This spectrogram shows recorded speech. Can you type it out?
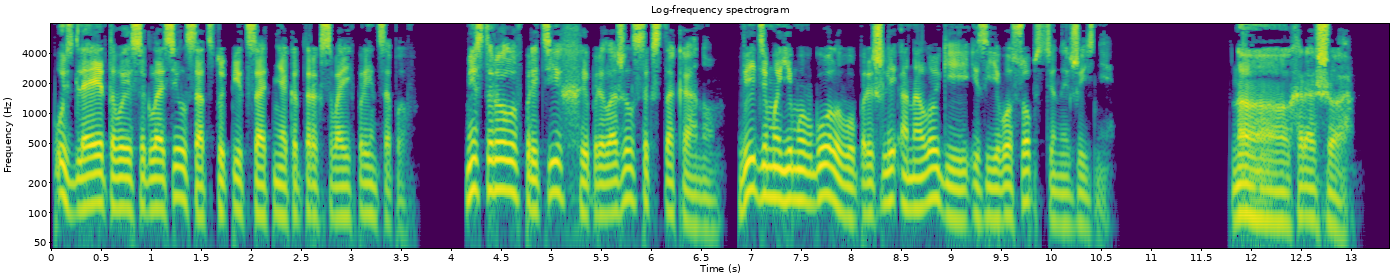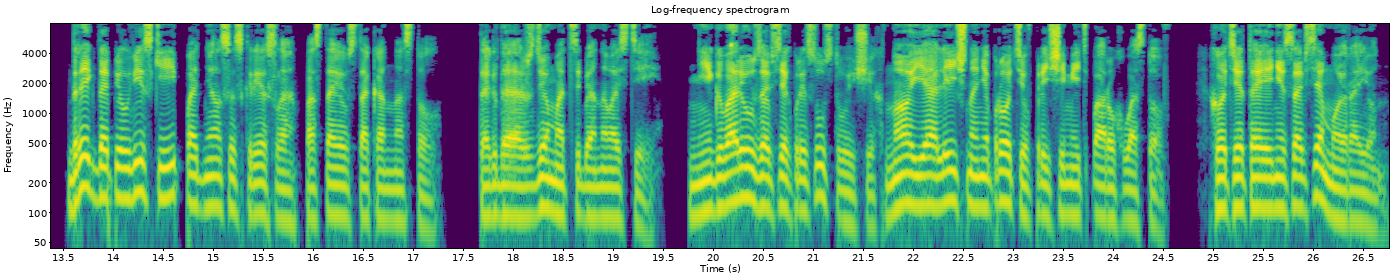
Пусть для этого и согласился отступиться от некоторых своих принципов. Мистер Олов притих и приложился к стакану. Видимо, ему в голову пришли аналогии из его собственной жизни. «Ну, хорошо». Дрейк допил виски и поднялся с кресла, поставив стакан на стол. «Тогда ждем от тебя новостей. Не говорю за всех присутствующих, но я лично не против прищемить пару хвостов. Хоть это и не совсем мой район».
